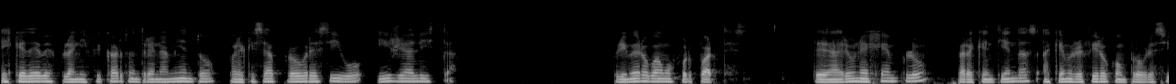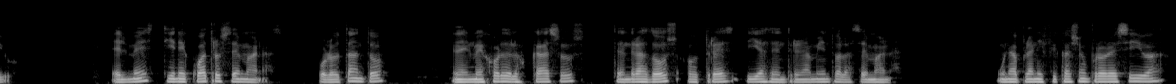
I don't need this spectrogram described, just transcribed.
es que debes planificar tu entrenamiento para que sea progresivo y realista. Primero vamos por partes. Te daré un ejemplo para que entiendas a qué me refiero con progresivo. El mes tiene cuatro semanas, por lo tanto, en el mejor de los casos, tendrás dos o tres días de entrenamiento a la semana. Una planificación progresiva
